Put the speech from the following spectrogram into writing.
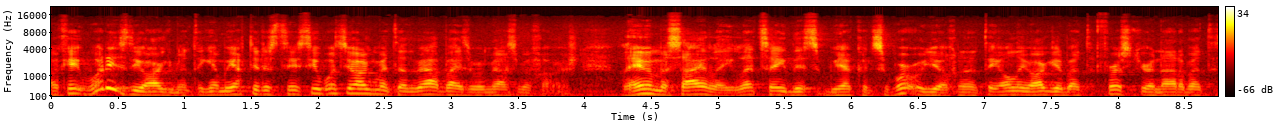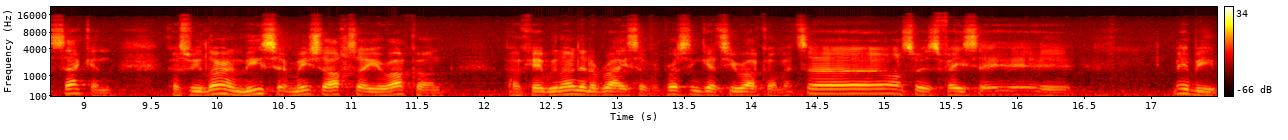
Okay, what is the argument? Again, we have to just see what's the argument of the rabbis of Ramas Mefarish. Let's say this we have can support with Yochanan that they only argue about the first cure, not about the second, because we learn Misa Misa Achsa Yerakon. Okay, we learned in a brayso if a person gets Yerakon, it's uh, also his face, uh maybe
